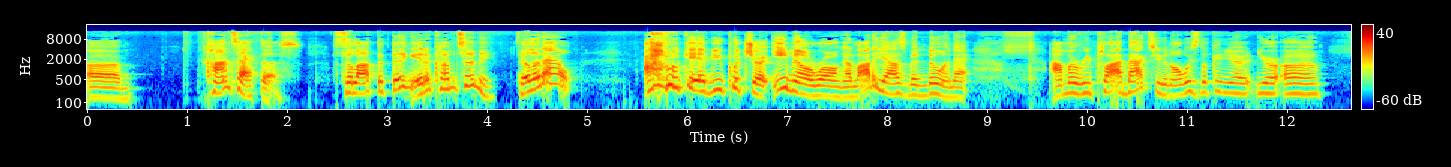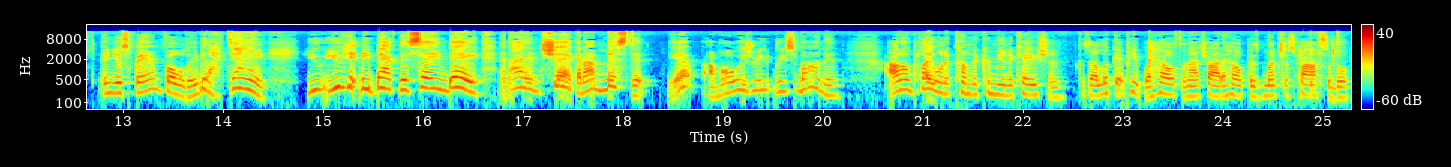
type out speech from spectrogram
Um, contact us. Fill out the thing. It'll come to me. Fill it out. I don't care if you put your email wrong. A lot of y'all's been doing that. I'm gonna reply back to you and always look in your your uh in your spam folder. You'd be like, dang, you you hit me back the same day and I didn't check and I missed it. Yep, I'm always re- responding. I don't play when it comes to communication because I look at people's health and I try to help as much as possible.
